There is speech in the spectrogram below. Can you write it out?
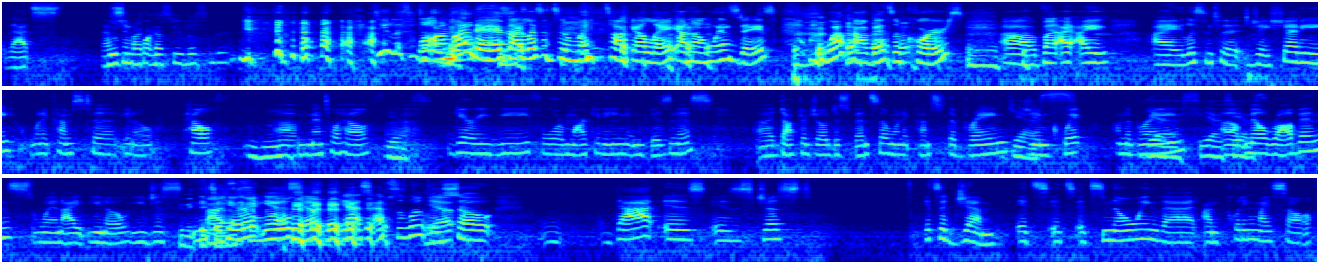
That's that's Whose important. podcast do you listen to? Do you listen to Well, on Mondays, I listen to Money Talk LA, and on Wednesdays, Wealth Habits, of course. Uh, but I, I, I listen to Jay Shetty when it comes to you know health, um, mental health. Uh, Gary Vee for marketing and business. Uh, Dr. Joe Dispenza when it comes to the brain. Jim Kwik on the brain. Yes, yes, uh, yes. Mel Robbins when I you know you just You need to need get to that. hear it. Yes, yep. yes, absolutely. Yep. So that is is just it's a gem. It's it's it's knowing that I'm putting myself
